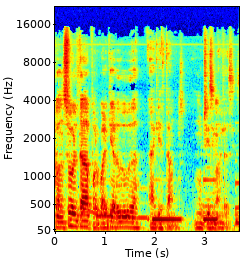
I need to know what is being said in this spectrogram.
Consulta, por cualquier duda, aquí estamos. Muchísimas gracias.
